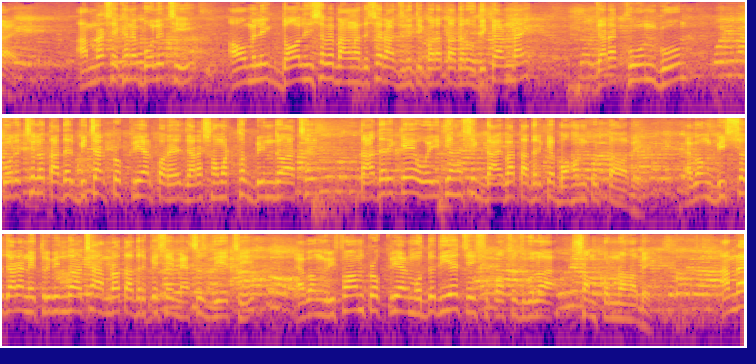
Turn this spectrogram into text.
যায়? আমরা সেখানে বলেছি, আওয়ামী লীগ দল হিসেবে বাংলাদেশে রাজনীতি করা তাদের অধিকার নাই। যারা খুন, গুম করেছিল তাদের বিচার প্রক্রিয়ার পরে যারা সমর্থক বৃন্দ আছে, তাদেরকে ঐতিহাসিক দায়ভার তাদেরকে বহন করতে হবে। এবং বিশ্ব যারা নেতৃবৃন্দ আছে আমরা তাদেরকে সেই মেসেজ দিয়েছি এবং রিফর্ম প্রক্রিয়ার মধ্য দিয়ে সেই প্রসেসগুলো সম্পন্ন হবে। আমরা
